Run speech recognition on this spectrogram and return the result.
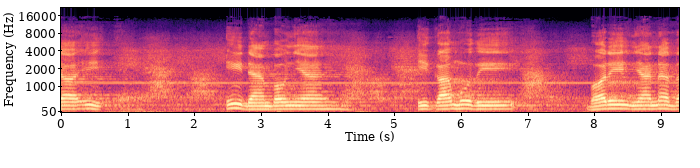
တော်ဤဣဒံပုံညာဤကောင်းမှုသည်ဘောရိညာဏတ္တ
